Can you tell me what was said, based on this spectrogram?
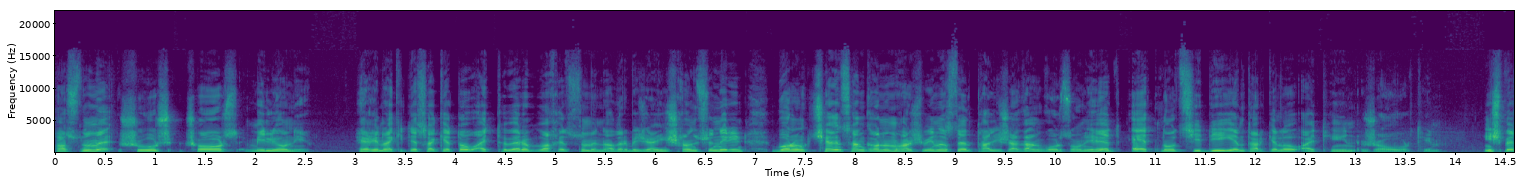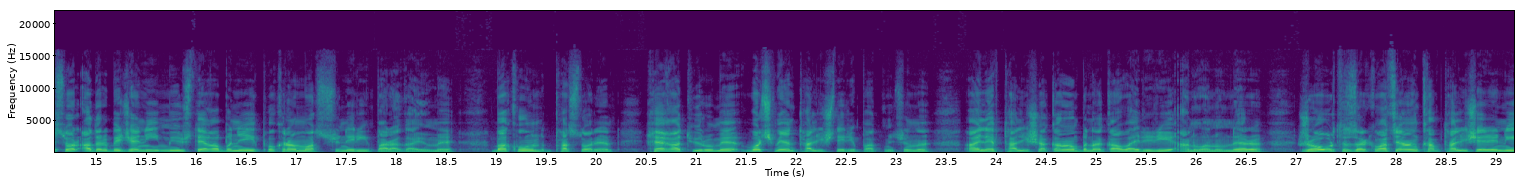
հասնում է շուրջ 4 միլիոնի։ Հեղինակի տեսակետով այդ թվերը վախեցնում են Ադրբեջանի իշխանություններին, որոնք չեն ցանկանում հաշվի նստել թալիշական գործոնի հետ էթնոցիդի ենթարկելով այդ հին ժողովրդին։ Ինչպես որ Ադրբեջանի մյուս տեղաբնիկ փոքրամասնությունների պարագայում է, Բաքուն փաստորեն խեղաթյուրում է ոչ միայն թալիշների պատմությունը, այլև թալիշական բնակավայրերի անվանումները, ժողովուրդը զրկված է անգամ թալիշերենի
